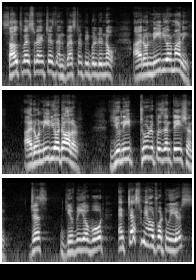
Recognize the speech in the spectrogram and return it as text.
Southwest Ranches, and Weston people to know I don't need your money. I don't need your dollar. You need true representation. Just give me your vote and test me out for two years.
